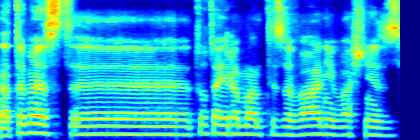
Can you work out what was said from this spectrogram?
natomiast e, tutaj romantyzowanie właśnie z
